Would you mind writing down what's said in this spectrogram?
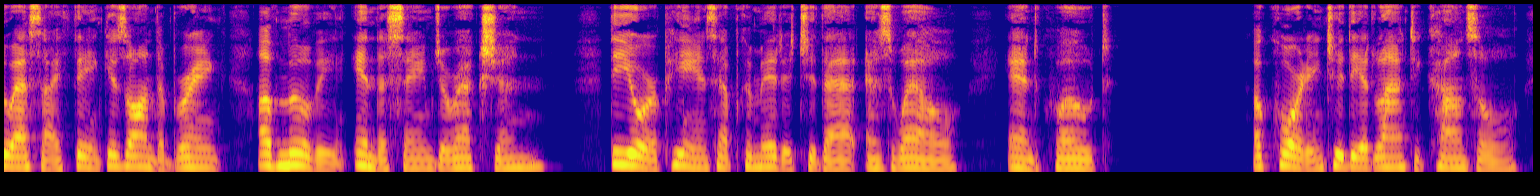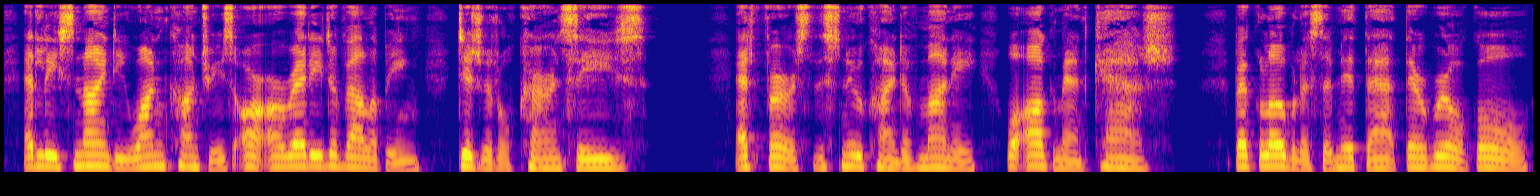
U.S., I think, is on the brink of moving in the same direction. The Europeans have committed to that as well. According to the Atlantic Council, at least 91 countries are already developing digital currencies. At first, this new kind of money will augment cash, but globalists admit that their real goal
